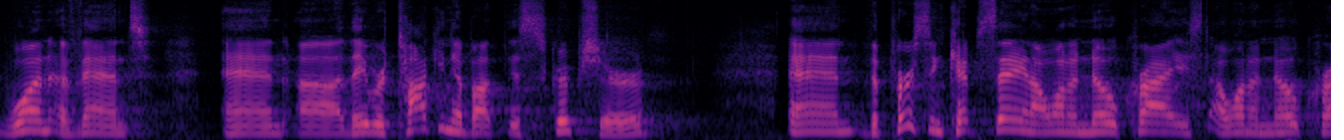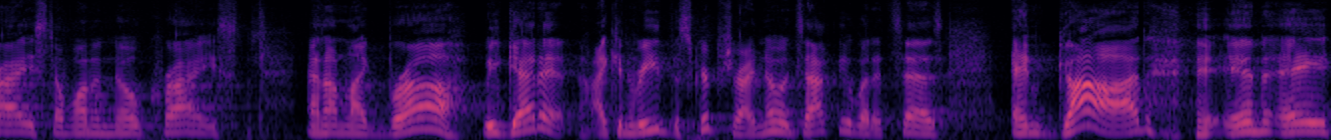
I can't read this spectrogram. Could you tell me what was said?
one event, and uh, they were talking about this scripture. And the person kept saying, I want to know Christ, I want to know Christ, I want to know Christ. And I'm like, bruh, we get it. I can read the scripture. I know exactly what it says. And God, in a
